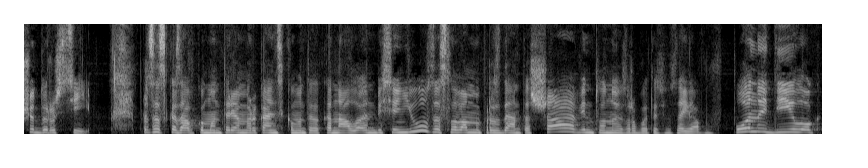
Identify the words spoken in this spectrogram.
щодо Росії. Про це сказав коментарі американському телеканалу NBC News. За словами президента США, він планує зробити цю заяву в понеділок.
